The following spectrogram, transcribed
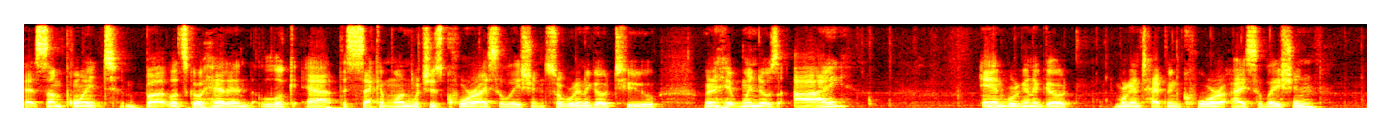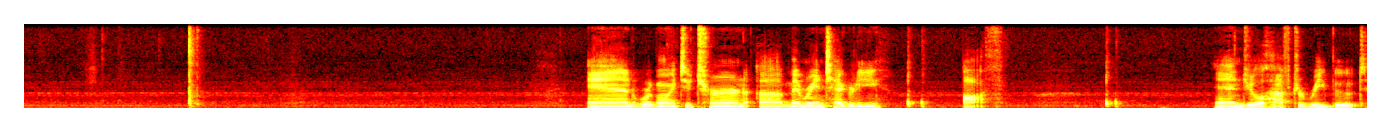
at some point. But let's go ahead and look at the second one, which is core isolation. So we're going to go to, we're going to hit Windows I, and we're going to go, we're going to type in core isolation. And we're going to turn uh, memory integrity off. And you'll have to reboot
